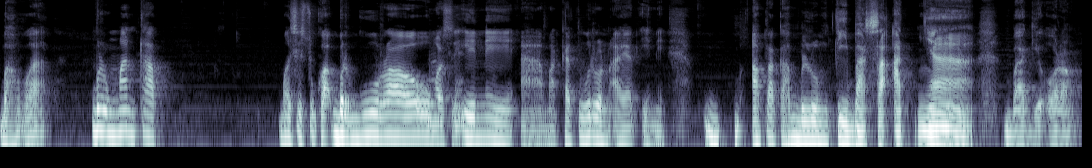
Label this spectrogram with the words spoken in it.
bahwa belum mantap. Masih suka bergurau, Oke. masih ini. Ah, maka turun ayat ini. Apakah belum tiba saatnya bagi orang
